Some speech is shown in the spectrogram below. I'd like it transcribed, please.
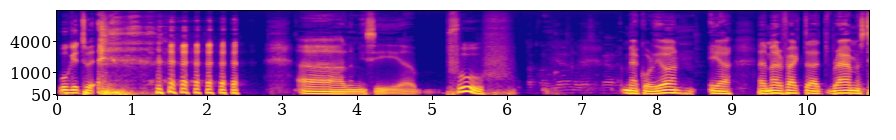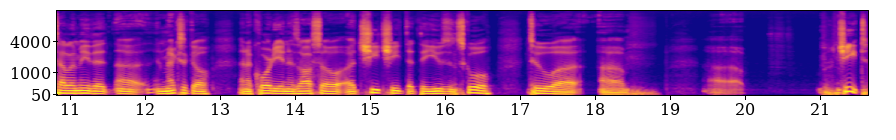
We'll get to it. uh, let me see. Uh, Me acordeon. Yeah. As a matter of fact, uh, Ram is telling me that uh, in Mexico, an accordion is also a cheat sheet that they use in school to uh, um, uh, cheat.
